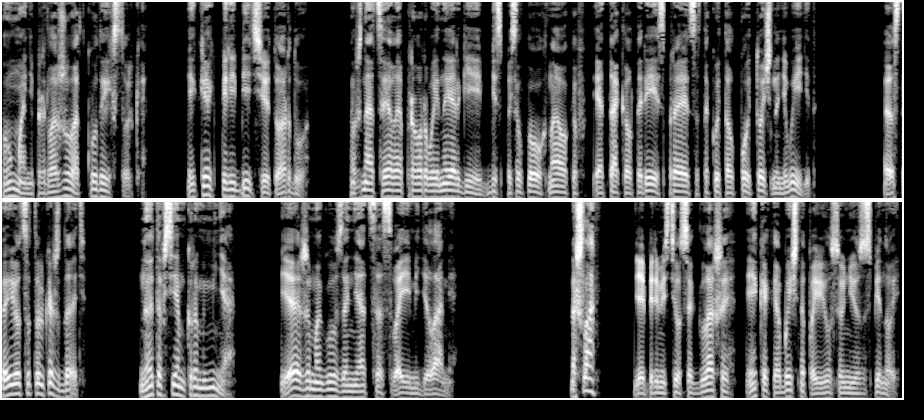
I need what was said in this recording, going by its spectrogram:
Ума не предложу, откуда их столько. И как перебить всю эту орду. Нужна целая прорва энергии, без поселковых навыков, и атака алтарей справиться с такой толпой точно не выйдет. Остается только ждать. Но это всем, кроме меня. Я же могу заняться своими делами. «Нашла?» Я переместился к Глаше и, как обычно, появился у нее за спиной.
